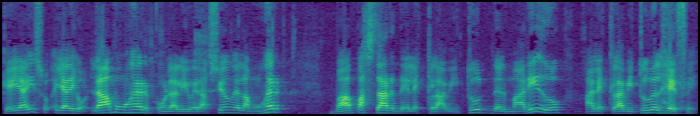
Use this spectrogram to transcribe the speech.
que ella hizo, ella dijo, la mujer con la liberación de la mujer va a pasar de la esclavitud del marido a la esclavitud del jefe.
